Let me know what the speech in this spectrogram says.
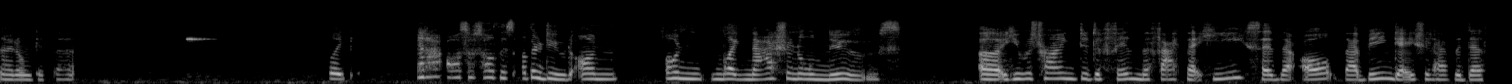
I don't get that. Like, and I also saw this other dude on on like national news. Uh, he was trying to defend the fact that he said that all that being gay should have the death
